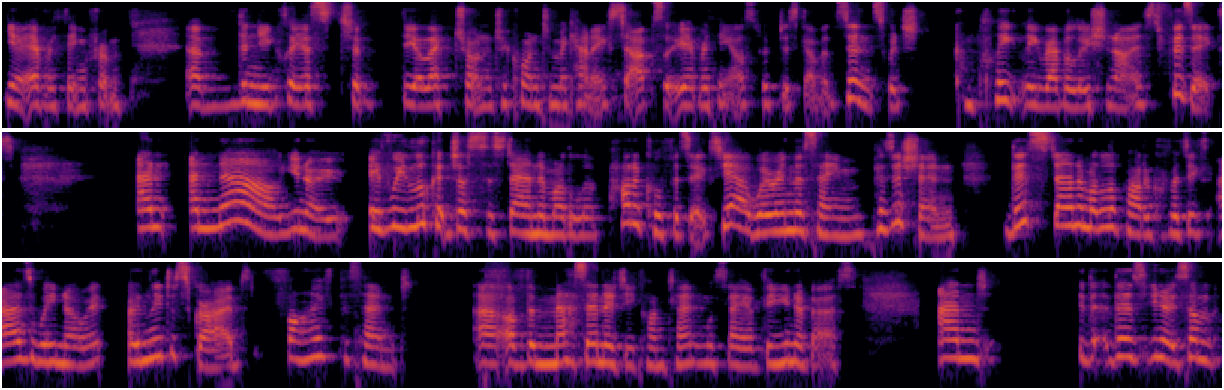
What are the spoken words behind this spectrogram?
you know everything from uh, the nucleus to the electron to quantum mechanics to absolutely everything else we've discovered since which completely revolutionized physics. And and now you know if we look at just the standard model of particle physics yeah we're in the same position. This standard model of particle physics as we know it only describes 5% uh, of the mass energy content we'll say of the universe and there's you know some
